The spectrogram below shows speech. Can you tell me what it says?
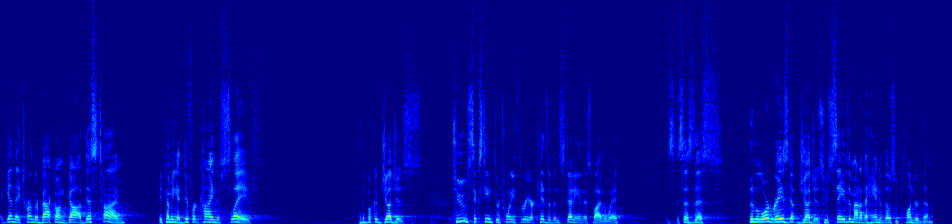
Again, they turn their back on God, this time becoming a different kind of slave. In the book of Judges, 2 16 through 23, our kids have been studying this, by the way. It says this Then the Lord raised up judges who saved them out of the hand of those who plundered them.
